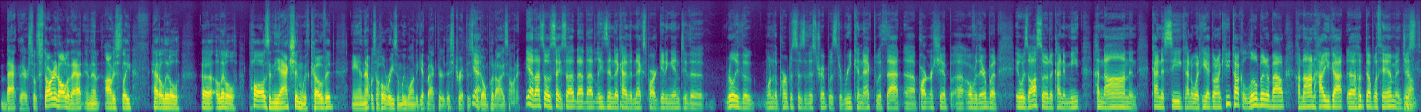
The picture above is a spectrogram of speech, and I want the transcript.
back there. So started all of that and then obviously had a little uh, a little pause in the action with COVID, and that was the whole reason we wanted to get back there this trip is Yeah. to go and put eyes on it. Yeah, that's what I was saying. So that, that that leads into kind of the next part, getting into the really the one of the purposes of this trip was to reconnect with that uh, partnership uh, over there, but it was also to kind of meet Hanan and kind of see kind of what he had going on. Can you talk a little bit about Hanan, how you got uh, hooked up with him, and just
